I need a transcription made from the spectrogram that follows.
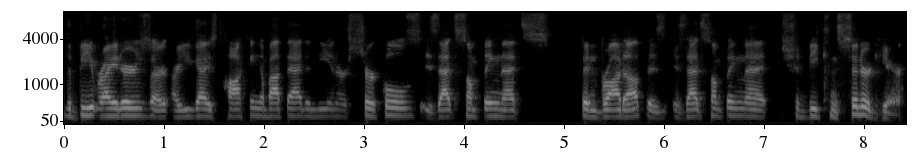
the beat writers are, are you guys talking about that in the inner circles? Is that something that's been brought up? Is is that something that should be considered here?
